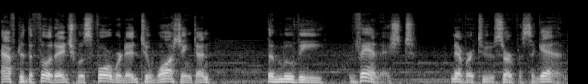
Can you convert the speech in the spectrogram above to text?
After the footage was forwarded to Washington, the movie vanished, never to surface again.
